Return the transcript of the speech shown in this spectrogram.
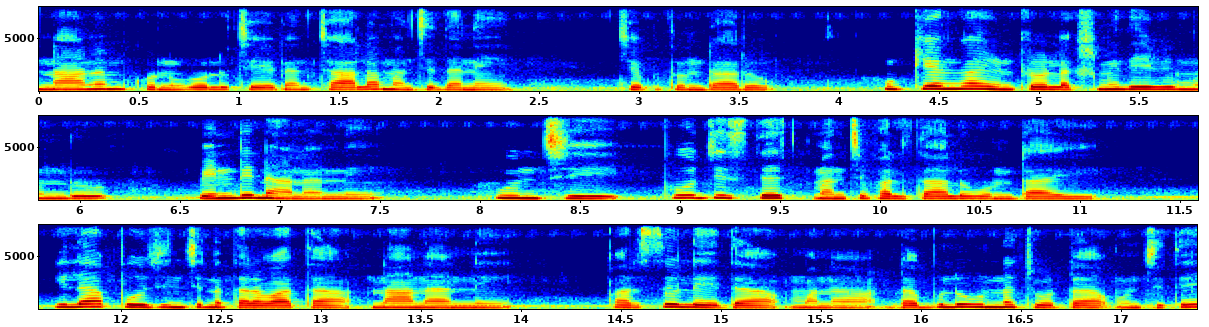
నాణం కొనుగోలు చేయడం చాలా మంచిదని చెబుతుంటారు. ముఖ్యంగా ఇంట్లో లక్ష్మీదేవి ముందు వెండి నాణాన్ని ఉంచి పూజిస్తే మంచి ఫలితాలు ఉంటాయి. ఇలా పూజించిన తర్వాత నాణాన్ని పర్సు లేదా మన డబ్బులు ఉన్న చోట ఉంచితే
